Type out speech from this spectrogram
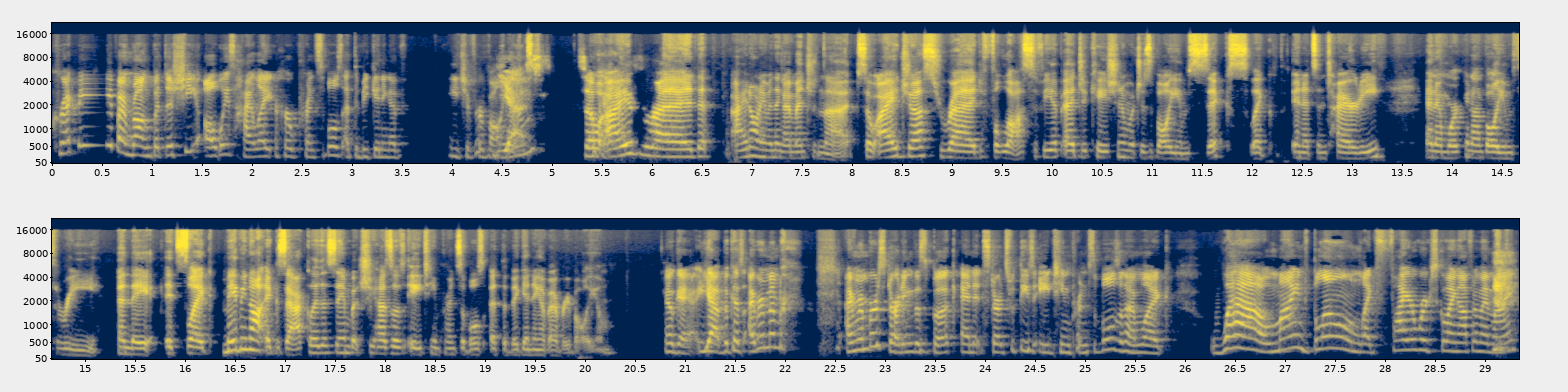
correct me if I'm wrong, but does she always highlight her principles at the beginning of each of her volumes? Yes. So okay. I've read, I don't even think I mentioned that. So I just read Philosophy of Education, which is volume six, like in its entirety. And I'm working on volume three. And they, it's like maybe not exactly the same, but she has those 18 principles at the beginning of every volume. Okay. Yeah. Because I remember, I remember starting this book and it starts with these 18 principles. And I'm like, wow, mind blown, like fireworks going off in my mind.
